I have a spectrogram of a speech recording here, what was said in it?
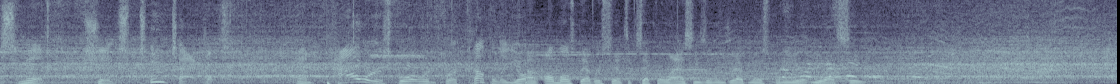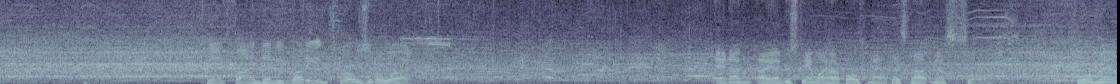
Smith shakes two tackles and powers forward for a couple of yards. Uh, almost ever since, except for last season when Drevno spent a year at USC. Can't find anybody and throws it away. And I'm, i understand why Harbaugh's mad. That's not necessary. Four-man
